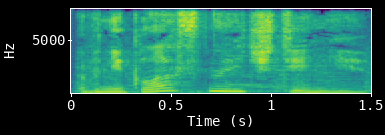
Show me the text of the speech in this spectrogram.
Внеклассное чтение.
